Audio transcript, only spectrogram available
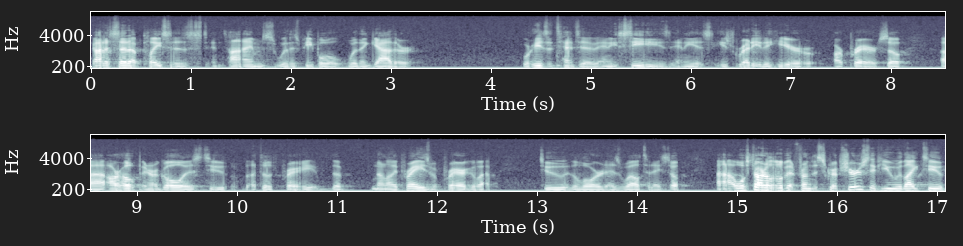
God has set up places and times with his people when they gather where he's attentive and he sees and he is he's ready to hear our prayer. So uh, our hope and our goal is to let those pray, the, not only praise but prayer go up to the Lord as well today. So uh, we'll start a little bit from the scriptures. If you would like to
